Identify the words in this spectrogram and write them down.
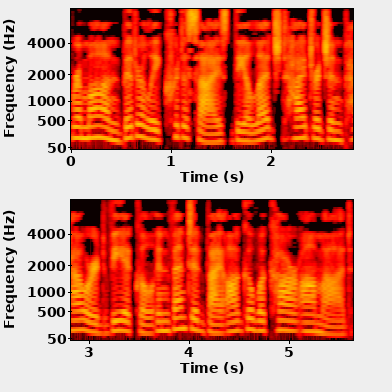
Rahman bitterly criticized the alleged hydrogen-powered vehicle invented by Agha Waqar Ahmad.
